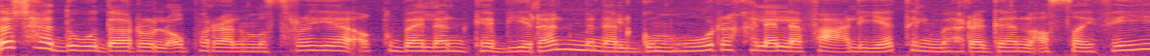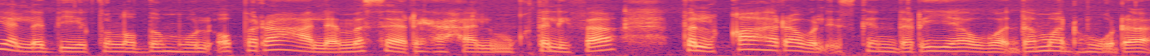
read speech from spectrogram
تشهد دار الأوبرا المصرية إقبالا كبيرا من الجمهور خلال فعاليات المهرجان الصيفي الذي تنظمه الأوبرا على مسارحها المختلفة في القاهرة والإسكندرية ودمنهور.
